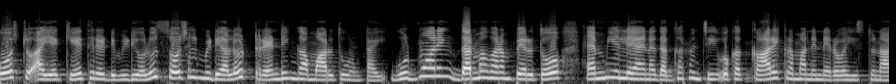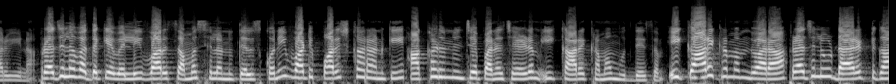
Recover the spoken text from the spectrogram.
పోస్ట్ అయ్యే కేతిరెడ్డి వీడియోలు సోషల్ మీడియాలో ట్రెండింగ్గా మారుతూ ఉంటాయి. గుడ్ మార్నింగ్ ధర్మవరం పేరుతో ఎమ్మెల్యే అయిన దగ్గర నుంచి ఒక కార్యక్రమాన్ని నిర్వహిస్తున్నారు ఈయన. ప్రజల వద్దకే వెళ్ళి వారి సమస్యలను తెలుసుకొని వాటి పరిష్కారానికి అక్కడి నుంచే పనిచేయడం ఈ కార్యక్రమం ఉద్దేశం. ఈ కార్యక్రమం ద్వారా ప్రజలు డైరెక్ట్గా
